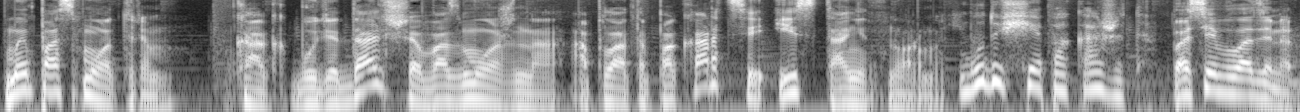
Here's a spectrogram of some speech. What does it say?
Мы посмотрим, как будет дальше. Возможно, оплата по карте и станет нормой. Будущее покажет. Спасибо, Владимир.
